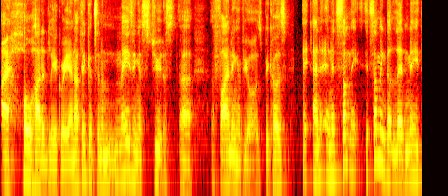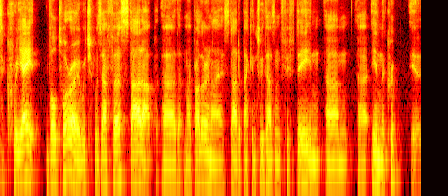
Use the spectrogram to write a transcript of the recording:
I wholeheartedly agree. And I think it's an amazing, astute uh, finding of yours because, it, and, and it's something, it's something that led me to create Vaultoro, which was our first startup uh, that my brother and I started back in 2015 um, uh, in the uh,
